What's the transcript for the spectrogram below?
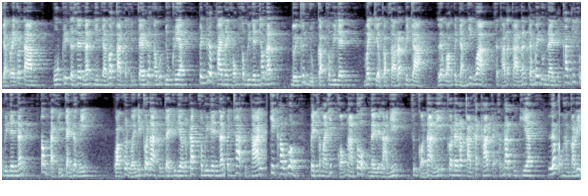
อย่างไรก็ตามอูคริเตเซนนั้นยืนยันว่าการตัดสินใจเรื่องอาวุธนิวเคลียร์เป็นเรื่องภายในของสวีเดนเท่านั้น โดยขึ้นอยู่กับสวีเดน ไม่เกี่ยวกับสหรัฐอเมริกา และหวังเป็นอย่างยิ่งว่าสถานการณ์นั้นจะไม่รุนแรงถึงขั้นที่สวีเดนนั้น ต้องตัดสินใจเรื่องนี้ ความเคลื่อนไหวนี้ก็น่าสนใจทีเดียวนะครับ สวีเดนนั้นเป็นชาติสุดท้ายที่เข้าร่วมเป็นสมาชิกของนาโตในเวลานี้ ซึ่งก่อนหน้านี้ก็ได้รับการคัดค้านจากทางด้านทูเกียแล้วก็ฮังการี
